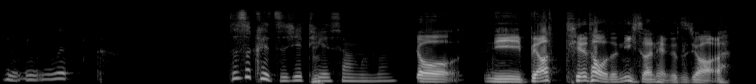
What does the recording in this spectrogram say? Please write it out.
有名了，这是可以直接贴上了吗？就你不要贴到我的逆转两个字就好了，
